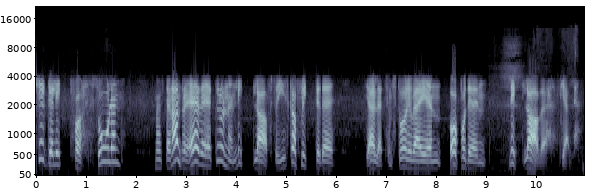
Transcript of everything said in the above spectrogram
skygger litt for solen, mens den andre er grunnen litt lav, så jeg skal flytte det fjellet som står i veien, opp på den litt lave fjellet.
